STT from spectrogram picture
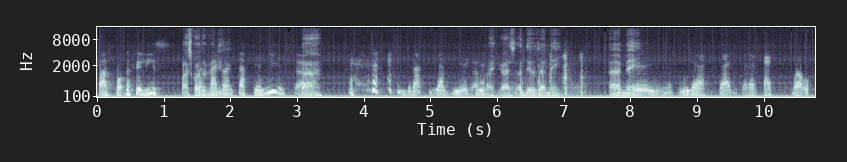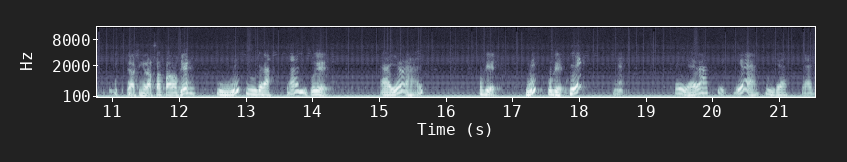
Pascoal tá feliz. Pascoal tá feliz. Pascoal tá feliz? Tá. Graças a Deus, né? Vai, graças a Deus, amém. Amém. Ei, engraçado, cara, Pascoal. Você acha engraçado falar o quê? Hum, engraçado. Por quê? Aí eu acho. Por quê? Hum? Por quê? Quê? É. Sei, eu acho, eu acho engraçado.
